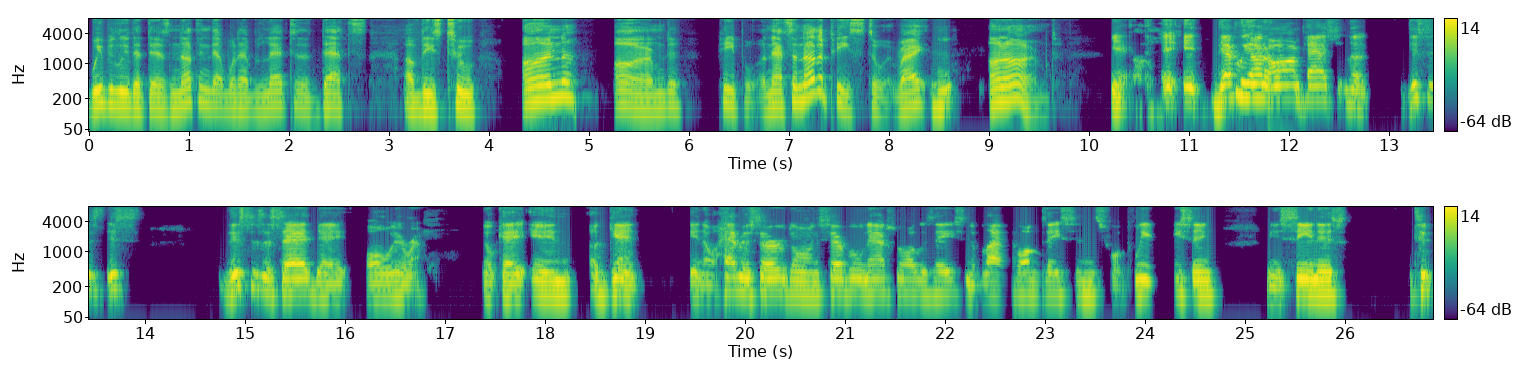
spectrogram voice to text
we believe that there's nothing that would have led to the deaths of these two unarmed people, and that's another piece to it, right? Mhm. Unarmed. It, it definitely unarmed passion. Look, this is this this is a sad day all the way around. Okay, and again, you know, having served on several national organizations, the black organizations for policing, you're seeing this, to,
